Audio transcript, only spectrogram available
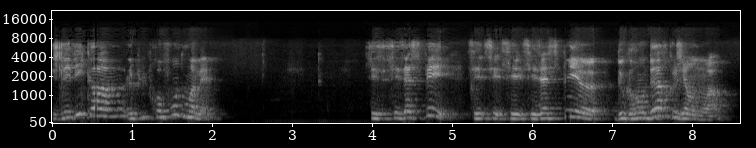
Je les vis comme le plus profond de moi-même ces, aspects, ces, aspects euh, de grandeur que j'ai en moi,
